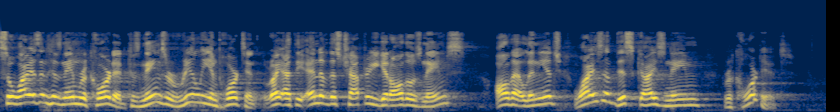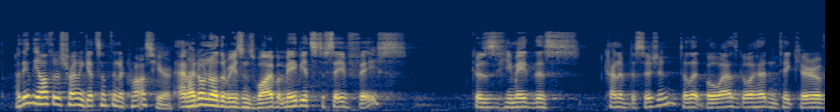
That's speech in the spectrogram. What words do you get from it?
So why isn't his name recorded? Because names are really important, right? At the end of this chapter, you get all those names, all that lineage. Why isn't this guy's name recorded? I think the author is trying to get something across here. And I don't know the reasons why, but maybe it's to save face because he made this kind of decision to let Boaz go ahead and take care of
